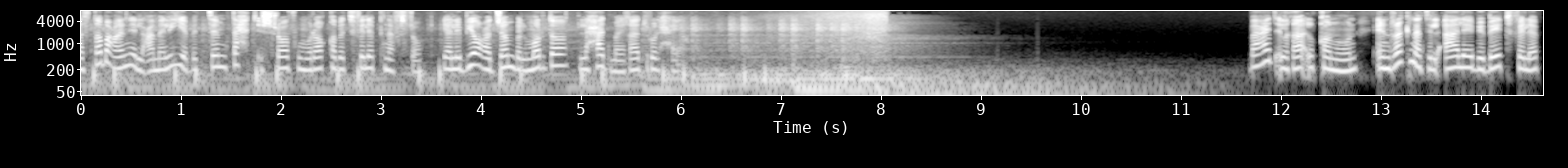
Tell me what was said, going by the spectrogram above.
بس طبعا العملية بتتم تحت إشراف ومراقبة فيليب نفسه يلي بيقعد جنب المرضى لحد ما يغادروا الحياة. بعد إلغاء القانون انركنت الآلة ببيت فيليب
